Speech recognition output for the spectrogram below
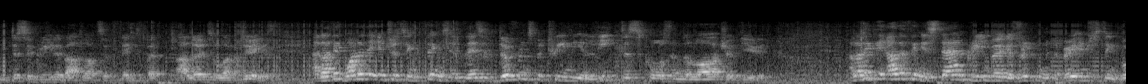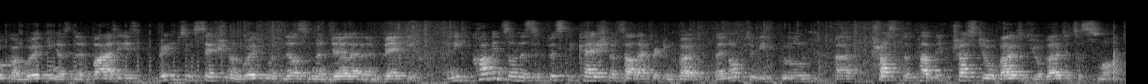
we disagreed about lots of things, but I learned a lot doing it. And I think one of the interesting things is there's a difference between the elite discourse and the larger view. And I think the other thing is Stan Greenberg has written a very interesting book on working as an advisor. He has a very interesting section on working with Nelson Mandela and Mbeki. And he comments on the sophistication of South African voters. They're not to be fooled. Uh, trust the public. Trust your voters. Your voters are smart.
